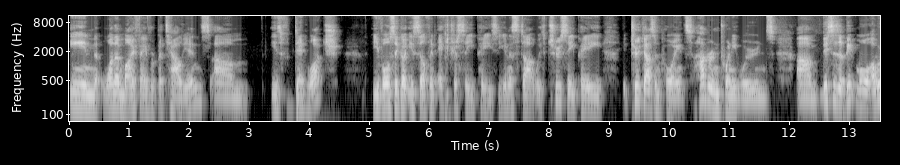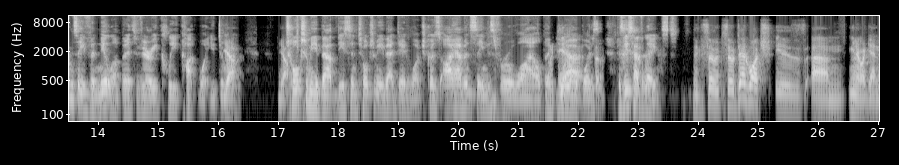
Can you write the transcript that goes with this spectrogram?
In one of my favorite battalions um, is Dead Watch. You've also got yourself an extra CP. So you're going to start with 2 CP, 2,000 points, 120 wounds. Um, this is a bit more, I wouldn't say vanilla, but it's very clear cut what you're doing. Yeah. Yeah. Talk to me about this and talk to me about Dead Watch because I haven't seen this for a while, but boy, yeah. oh boy, does, does this have legs? So, so Dead Watch is, um, you know, again,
